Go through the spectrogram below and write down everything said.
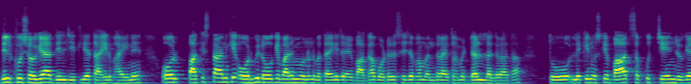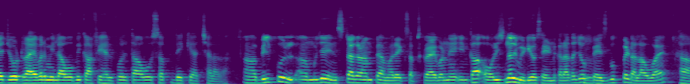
दिल खुश हो गया दिल जीत लिया ताहिर भाई ने। और पाकिस्तान के और भी लोगों के बारे में उन्होंने बताया कि जब वाघा बॉर्डर से जब हम अंदर आए तो हमें डर लग रहा था। तो लेकिन उसके बाद सब कुछ चेंज हो गया जो ड्राइवर मिला वो भी काफ़ी हेल्पफुल था वो सब देख के अच्छा लगा। आ, बिल्कुल आ, मुझे इंस्टाग्राम पे हमारे एक सब्सक्राइबर ने इनका ओरिजिनल वीडियो सेंड करा था जो फेसबुक पे डला हुआ है। हाँ।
